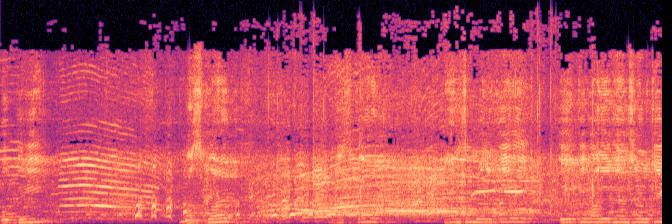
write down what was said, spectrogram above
पुत्री मस्कट मस्कट हैंडसम लड़के, एक के बाद एक हैंडसम लड़के,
